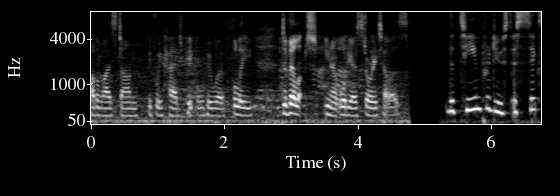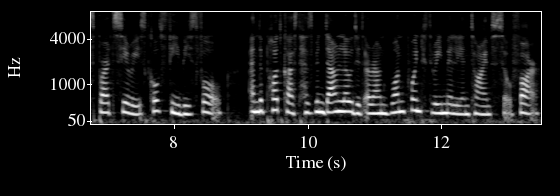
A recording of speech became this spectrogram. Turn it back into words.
otherwise done if we had people who were fully developed, you know, audio storytellers. The team produced a six part series called Phoebe's Fall and the podcast has been downloaded around 1.3 million times so far.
